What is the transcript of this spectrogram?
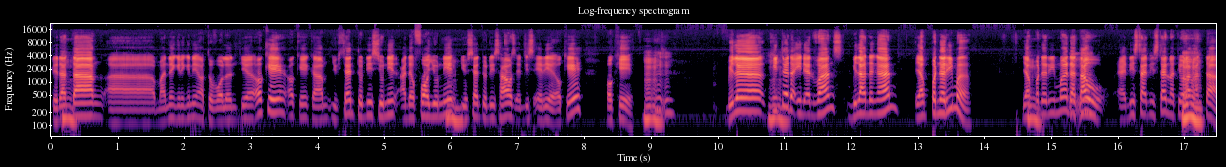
Dia datang, uh, mana gini-gini auto volunteer. Okay, okay, come. You send to this unit, ada four unit. Hmm. You send to this house at this area, okay? Okay. Mm-mm. Bila Hmm. kita dah in advance, bilang dengan yang penerima. Yang Hmm. penerima dah Mm-mm. tahu. At this time, this time nanti orang Hmm. hantar.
